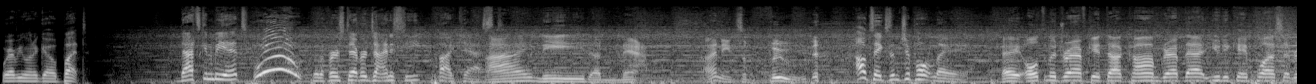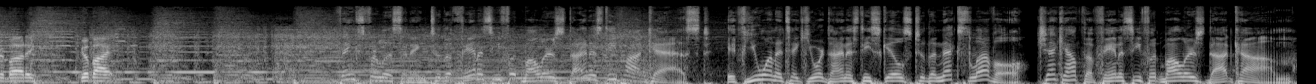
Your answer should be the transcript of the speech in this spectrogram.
wherever you want to go. But that's going to be it Woo! for the first ever Dynasty podcast. I need a nap. I need some food. I'll take some Chipotle. Hey, ultimatedraftkit.com. Grab that UDK Plus, everybody. Goodbye. Thanks for listening to the Fantasy Footballers Dynasty Podcast. If you want to take your dynasty skills to the next level, check out thefantasyfootballers.com.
